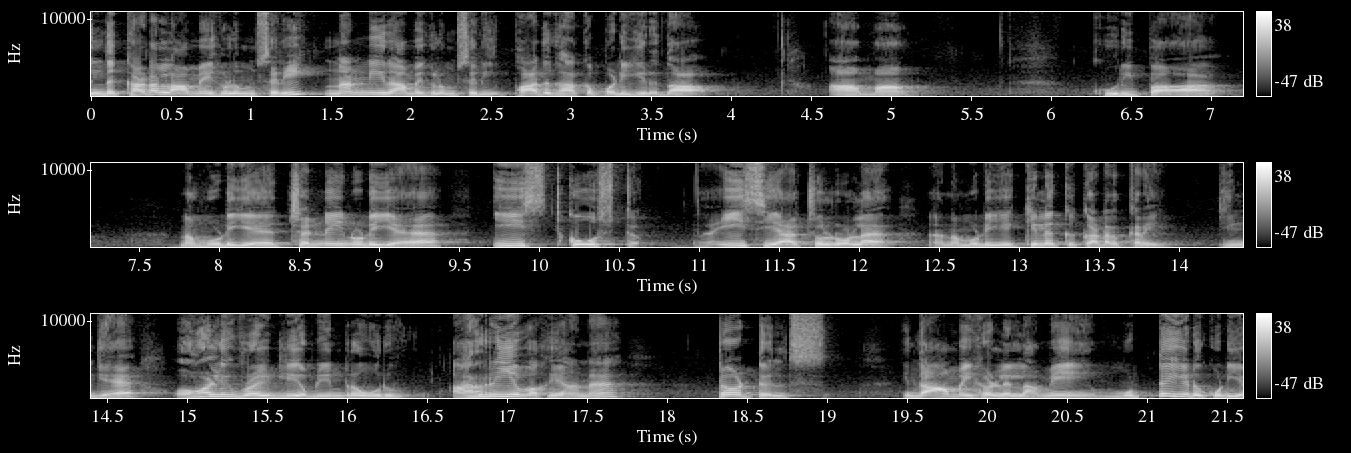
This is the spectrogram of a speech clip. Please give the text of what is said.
இந்த கடல் ஆமைகளும் சரி நன்னீர் ஆமைகளும் சரி பாதுகாக்கப்படுகிறதா? ஆமாம் குறிப்பாக நம்முடைய சென்னையினுடைய ஈஸ்ட் கோஸ்ட் ஈஸியாக சொல்கிறோம்ல நம்முடைய கிழக்கு கடற்கரை இங்கே ஆலிவ் ரைட்லி அப்படின்ற ஒரு அரிய வகையான டேர்ட்டில்ஸ் இந்த ஆமைகள் எல்லாமே முட்டையிடக்கூடிய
